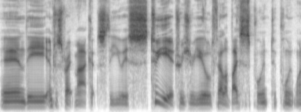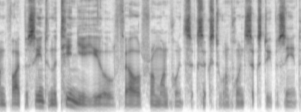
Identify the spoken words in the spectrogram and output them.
In the interest rate markets, the US two year Treasury yield fell a basis point to 0.15%, and the 10 year yield fell from 1.66 to 1.62%.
